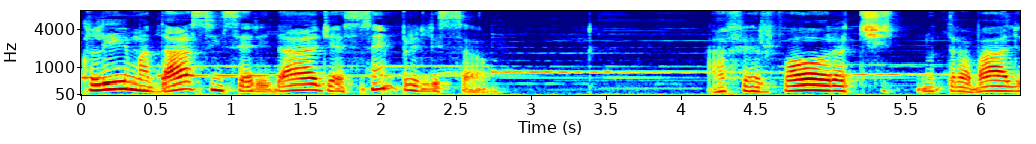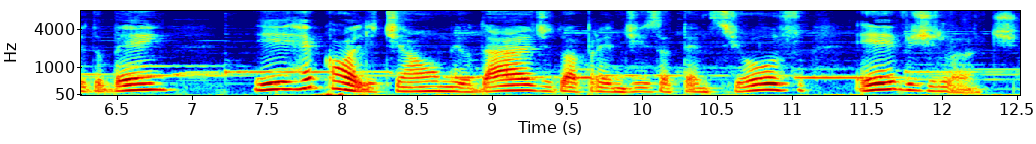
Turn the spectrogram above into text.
clima da sinceridade é sempre lição. Afervora-te no trabalho do bem e recolhe-te à humildade do aprendiz atencioso e vigilante,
